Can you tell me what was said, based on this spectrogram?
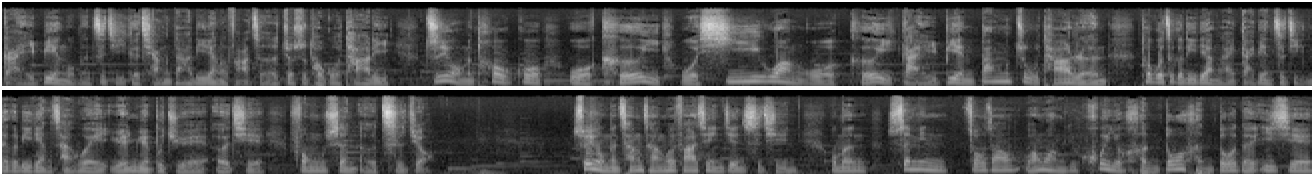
改变我们自己一个强大力量的法则，就是透过他力。只有我们透过我可以，我希望我可以改变，帮助他人，透过这个力量来改变自己，那个力量才会源源不绝，而且丰盛而持久。所以，我们常常会发现一件事情：我们生命周遭往往会有很多很多的一些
